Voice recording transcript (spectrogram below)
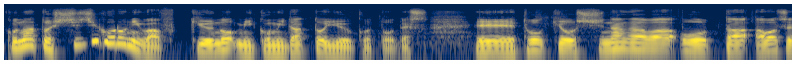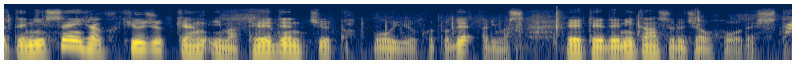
この後7時頃には復旧の見込みだということです。えー、東京品川大田合わせて2190件今停電中ということであります。えー、停電に関する情報でした。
